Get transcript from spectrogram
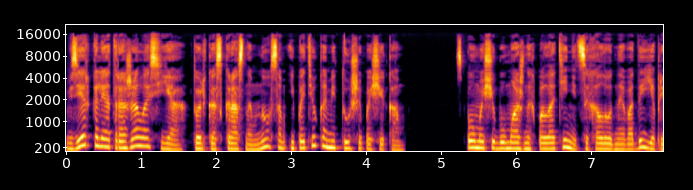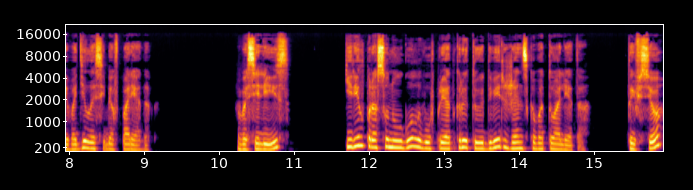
В зеркале отражалась я, только с красным носом и потеками туши по щекам. С помощью бумажных полотенец и холодной воды я приводила себя в порядок. «Василис?» Кирилл просунул голову в приоткрытую дверь женского туалета. «Ты все?»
